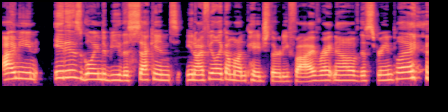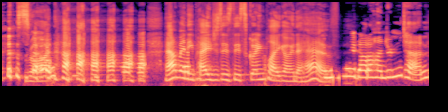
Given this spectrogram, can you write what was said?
I mean, it is going to be the second, you know, I feel like I'm on page 35 right now of the screenplay. so, right. How many pages is this screenplay going to have? About 110.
